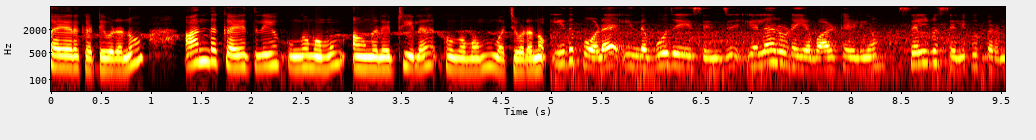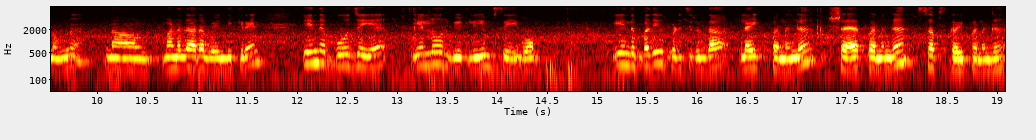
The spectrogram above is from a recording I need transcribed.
கயரை கட்டி விடணும். அந்த கயத்துலேயும் குங்குமமும் அவங்க நெற்றியில் குங்குமமும் வச்சு விடணும். இது போல் இந்த பூஜையை செஞ்சு எல்லாருடைய வாழ்க்கையிலையும் செல்வ செழிப்பு பெறணும்னு நான் மனதார வேண்டிக்கிறேன். இந்த பூஜையை எல்லோர் வீட்லேயும் செய்வோம். இந்த பதிவு பிடிச்சிருந்தா லைக் பண்ணுங்கள் ஷேர் பண்ணுங்கள் சப்ஸ்கிரைப் பண்ணுங்கள்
